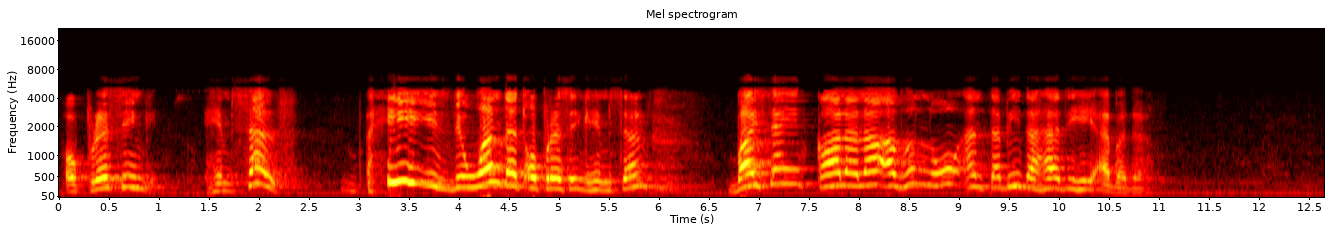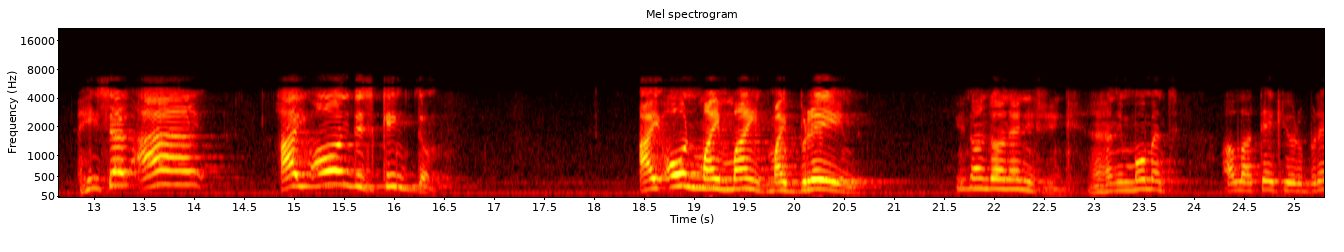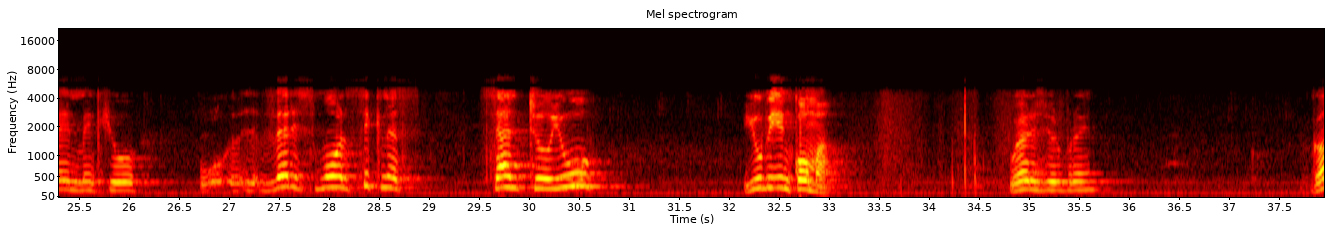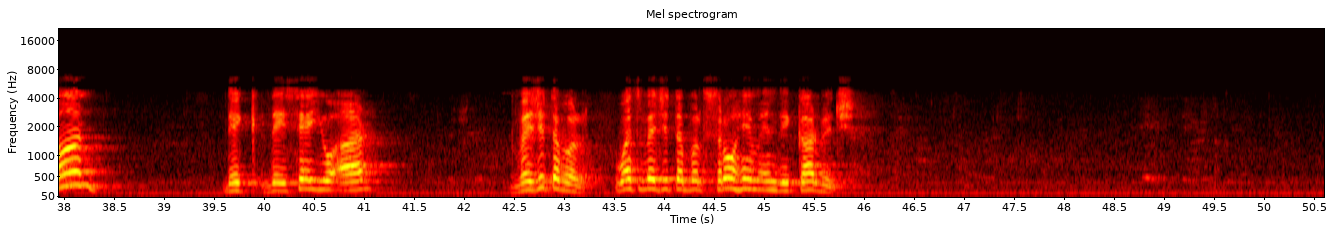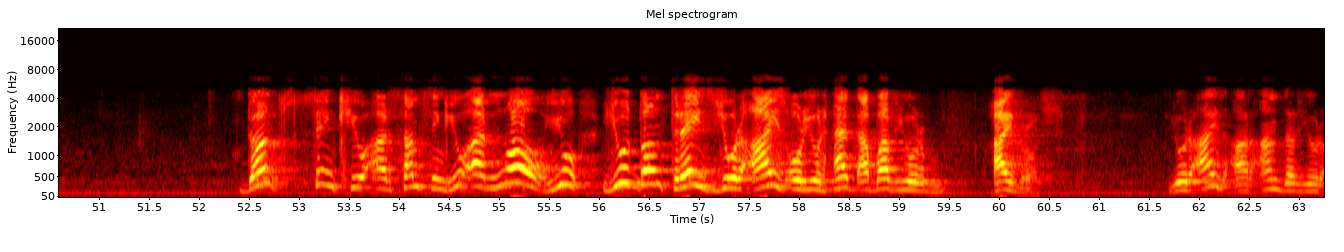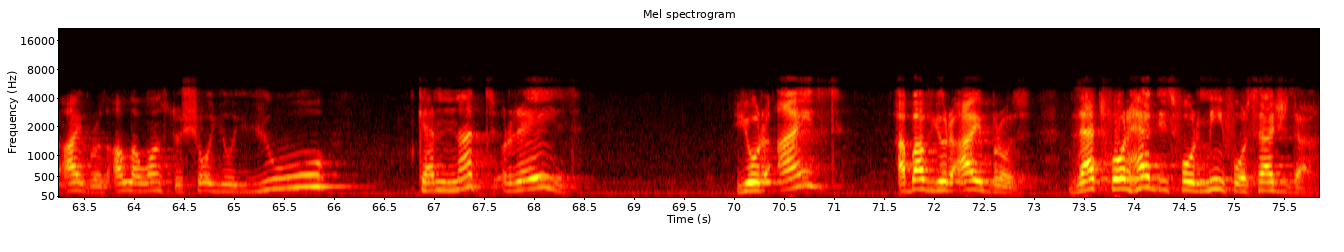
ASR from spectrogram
oppressing himself. He is the one that oppressing himself by saying قال لا أظن أن تبيد هذه أبدا. He said, I, I own this kingdom. I own my mind, my brain. You don't own anything. And the moment Allah take your brain, make you uh, very small sickness sent to you, you be in coma. Where is your brain? Gone. They, they say you are vegetable. What's vegetable? Throw him in the garbage. Don't think you are something. You are no. You you don't raise your eyes or your head above your eyebrows. Your eyes are under your eyebrows. Allah wants to show you you cannot raise your eyes above your eyebrows. That forehead is for me, for sajda.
